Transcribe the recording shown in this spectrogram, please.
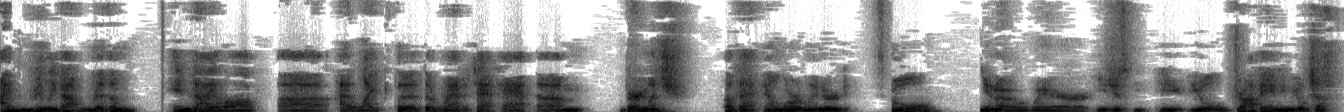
I'm really about rhythm in dialogue. Uh, I like the, the rat-a-tat-tat, um, very much of that Elmore Leonard school, you know, where you just, you, you'll drop in and you'll just,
